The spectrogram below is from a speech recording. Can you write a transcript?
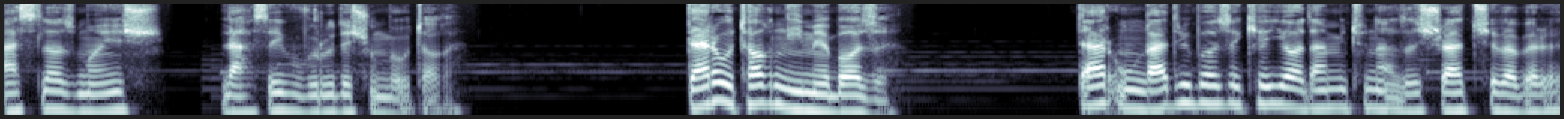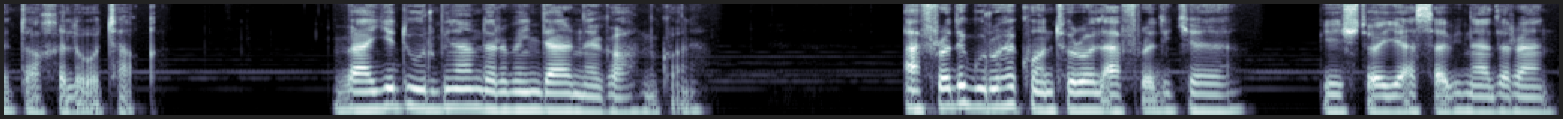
اصل آزمایش لحظه ورودشون به اتاقه. در اتاق نیمه بازه. در اون قدری بازه که یه آدم می‌تونه ازش رد شه و بره داخل اتاق. و یه دوربین هم داره به این در نگاه می‌کنه. افراد گروه کنترل افرادی که بیشتایی عصبی ندارن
